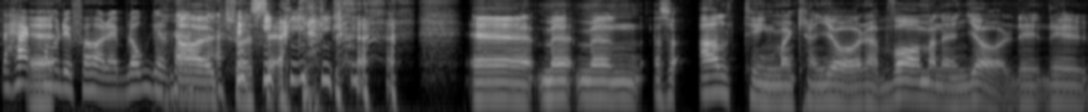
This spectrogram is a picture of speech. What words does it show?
Det här kommer Eh, du få höra i bloggen. Ja, det tror jag säkert. eh, men men alltså, allting man kan göra, vad man än gör, det, det är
